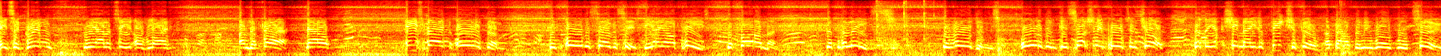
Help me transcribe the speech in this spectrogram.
It's a grim reality of life under fire. Now, these men, all of them, with all the services, the ARPs, the firemen, the police, the wardens, all of them such an important job that they actually made a feature film about them in World War II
